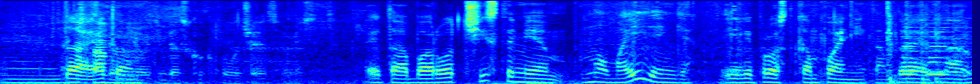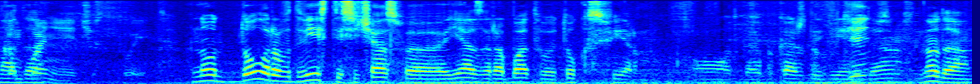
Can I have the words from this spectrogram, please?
М, Да, Там это у тебя сколько получается в месяц? Это оборот чистыми, ну, мои деньги или просто компании там, да, это на- Ну, надо. Компания чисто твои. Ну, долларов 200 сейчас э, я зарабатываю только с ферм. Вот, как бы каждый В день, день, да. Ну да.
